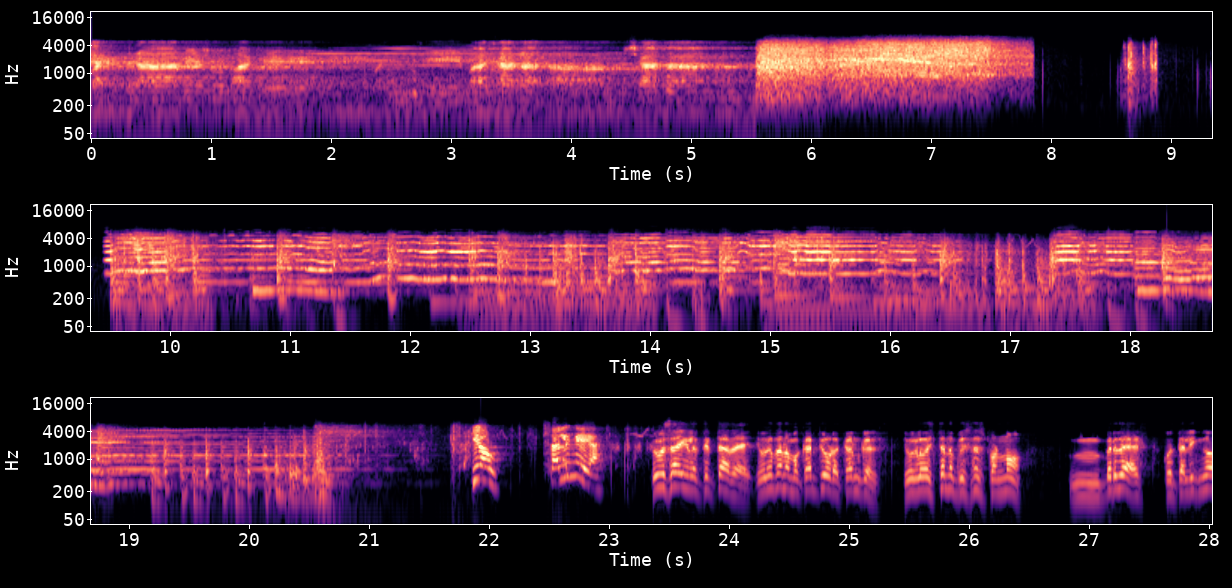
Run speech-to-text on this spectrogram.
भद्रामि शुभगे मञ्जीव விவசாயிகளை திட்டாத. இவங்க தான் நம்ம கண்ட்ரியோட கண்கள். இவங்களை வச்சு தானே பிசினஸ் பண்ணோம் பிரதர்ஸ் கொஞ்சம் தள்ளிங்க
